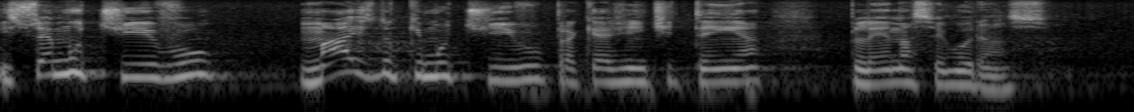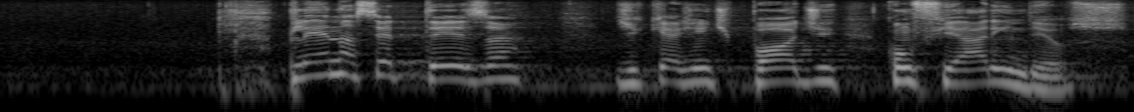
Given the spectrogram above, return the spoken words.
Isso é motivo, mais do que motivo, para que a gente tenha plena segurança. Plena certeza de que a gente pode confiar em Deus.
